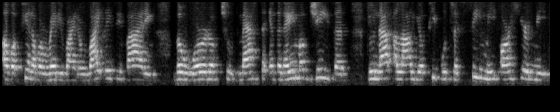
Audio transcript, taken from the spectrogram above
of a pen of a ready writer, rightly dividing the word of truth. Master, in the name of Jesus, do not allow your people to see me or hear me,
